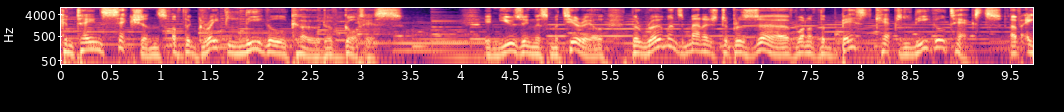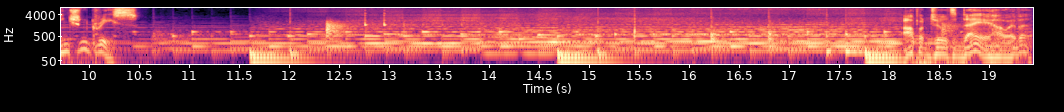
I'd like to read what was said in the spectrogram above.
contain sections of the great legal code of Gortys. In using this material, the Romans managed to preserve one of the best kept legal texts of ancient Greece. Up until today, however,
